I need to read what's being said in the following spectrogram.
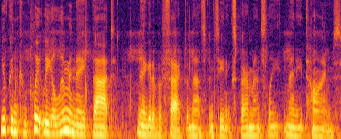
you can completely eliminate that negative effect, and that's been seen experimentally many times.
